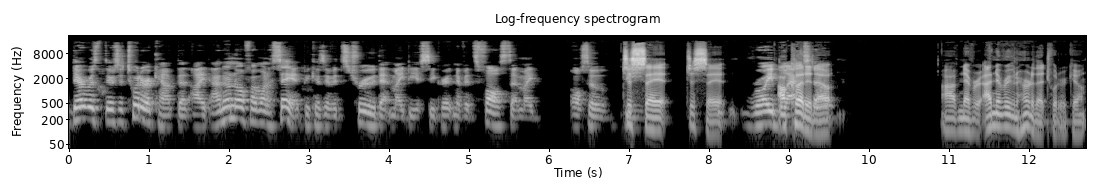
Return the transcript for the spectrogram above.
There was there's a Twitter account that I I don't know if I want to say it because if it's true that might be a secret and if it's false that might also Just say it. Just say it. Roy. Blackstone. I'll cut it out. I've never I've never even heard of that Twitter account.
